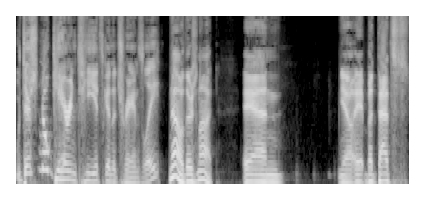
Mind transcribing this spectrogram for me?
there's no guarantee it's going to translate. No, there's not. And you know, it, but that's.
